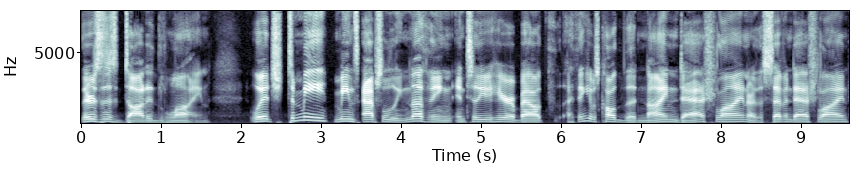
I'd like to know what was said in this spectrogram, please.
there's this dotted line, which to me means absolutely nothing until you hear about, I think it was called the nine dash line or the seven dash line.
